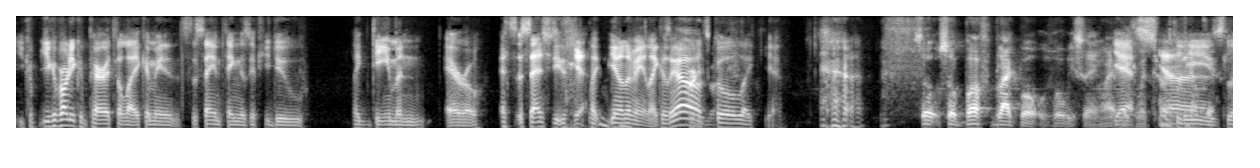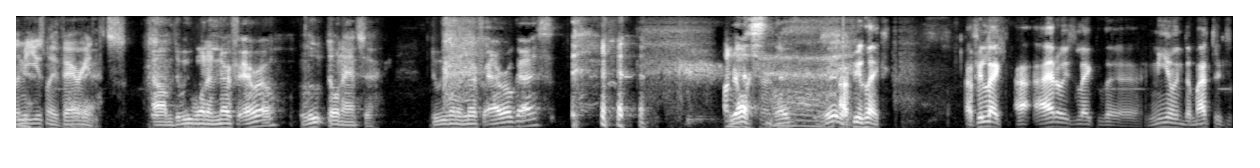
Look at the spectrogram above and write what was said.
you could you could probably compare it to like I mean it's the same thing as if you do like demon arrow. It's essentially Yeah. like you know what I mean. Like it's like oh Pretty it's much. cool. Like yeah. So so buff Black Bolt is what we're saying, right? Make him a Yes, turn. Yeah. please. Let me use my variants. Um, do we want to nerf Aero? Loot, don't answer. Do we want to nerf Aero, guys? yes. 100%. that's good. I feel like I feel like A- Aero is like the Neo in the Matrix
